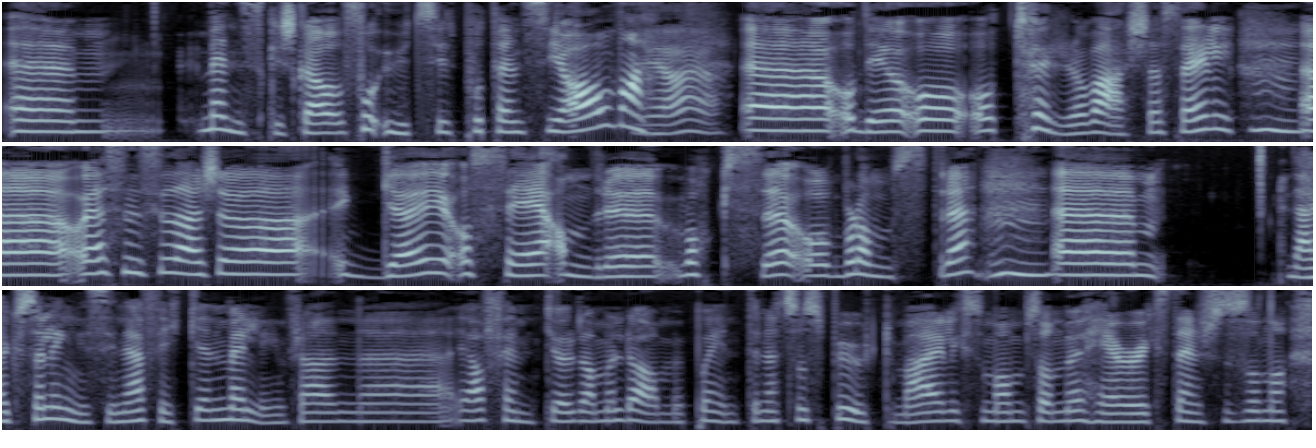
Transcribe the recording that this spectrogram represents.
mennesker skal få ut sitt potensial, da. Ja, ja. Eh, og det å, å tørre å være seg selv. Mm. Eh, og jeg syns jo det er så gøy å se andre vokse og blomstre. Mm. Eh, det er jo ikke så lenge siden jeg fikk en melding fra en eh, ja, 50 år gammel dame på internett som spurte meg liksom om sånn med hair extensions og sånn, og,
